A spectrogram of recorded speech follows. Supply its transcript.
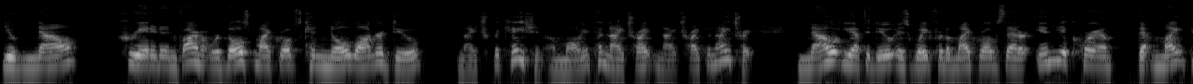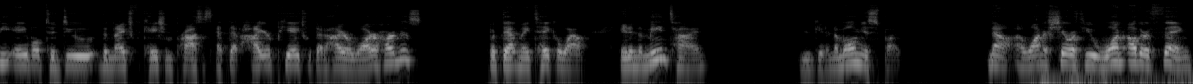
You've now created an environment where those microbes can no longer do nitrification, ammonia to nitrite, nitrite to nitrate. Now what you have to do is wait for the microbes that are in the aquarium that might be able to do the nitrification process at that higher pH with that higher water hardness, but that may take a while. And in the meantime, you get an ammonia spike. Now, I want to share with you one other thing.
